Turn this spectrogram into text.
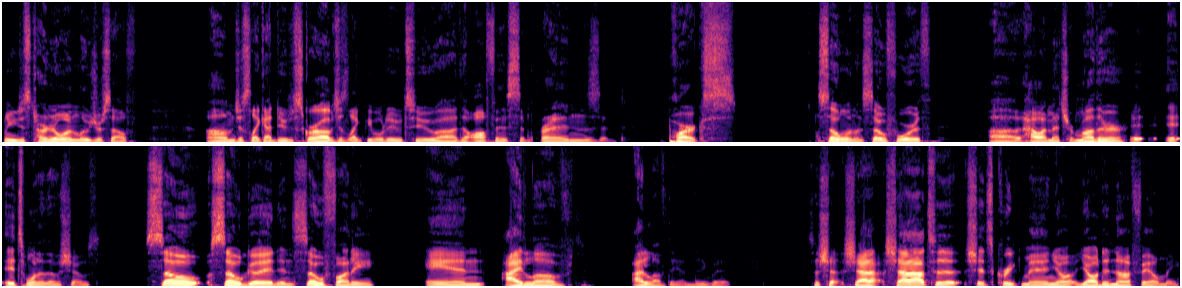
and you just turn it on and lose yourself. Um, just like I do to Scrubs, just like people do to uh, The Office and Friends and Parks, so on and so forth. Uh, How I Met Your Mother. It, it, it's one of those shows. So so good and so funny, and I loved I loved the ending, man. So sh- shout out shout out to Schitt's Creek, man. Y'all y'all did not fail me.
